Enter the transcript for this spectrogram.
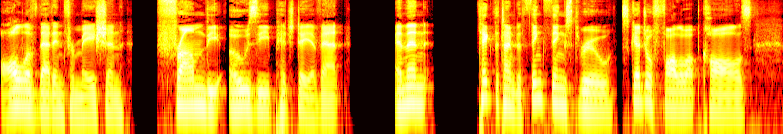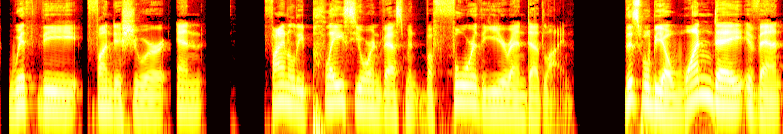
all of that information from the OZ pitch day event. And then take the time to think things through, schedule follow up calls with the fund issuer, and finally place your investment before the year end deadline. This will be a one day event.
